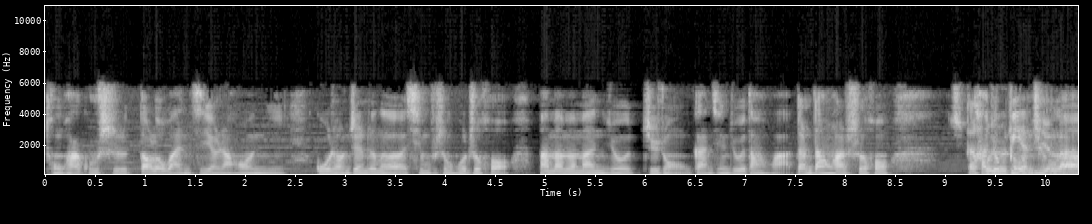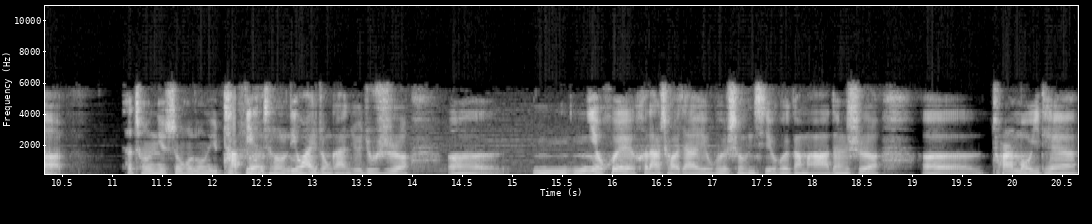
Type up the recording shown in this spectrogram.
童话故事到了完结，然后你过上真正的幸福生活之后，慢慢慢慢你就这种感情就会淡化，但是淡化的时候，它但会有一种就变成了。它成你生活中的一部分。它变成另外一种感觉，就是呃，你你也会和他吵架，也会生气，也会干嘛，但是呃，突然某一天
